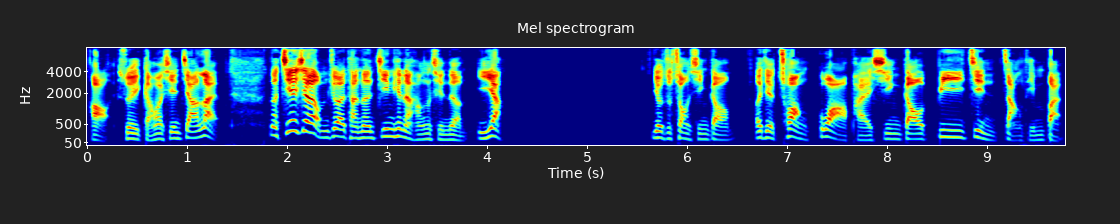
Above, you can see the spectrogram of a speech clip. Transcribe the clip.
好，所以赶快先加赖。那接下来我们就来谈谈今天的行情的一样，又是创新高，而且创挂牌新高，逼近涨停板。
